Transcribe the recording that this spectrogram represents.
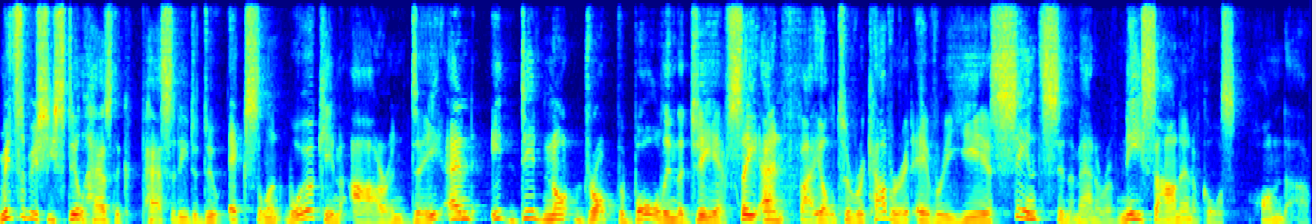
Mitsubishi still has the capacity to do excellent work in R&D and it did not drop the ball in the GFC and fail to recover it every year since in the manner of Nissan and of course Honda.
